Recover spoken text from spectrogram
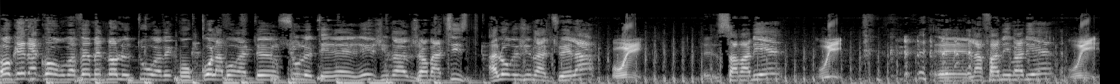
Ok, d'accord, on va faire maintenant le tour avec mon collaborateur sur le terrain, Réginald Jean-Baptiste. Allô, Réginald, tu es là? Oui, Euh, Ça va bien? Oui, Euh, La famille va bien? Oui.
